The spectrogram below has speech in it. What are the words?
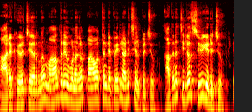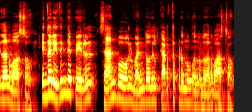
ആരൊക്കെയോ ചേർന്ന് മാന്ത്രിക ഗുണങ്ങൾ പാവത്തിന്റെ പേരിൽ അടിച്ചേൽപ്പിച്ചു. അതിനെ ചിലർ സ്വീകരിച്ചു. ഇതാണ് വാസ്തവം. എന്തായാലും ഇതിന്റെ പേരിൽ സാൻബോവകൾ വൻതോതിൽ കടത്തപ്പെടുന്നു എന്നുള്ളതാണ് വാസ്തവം.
